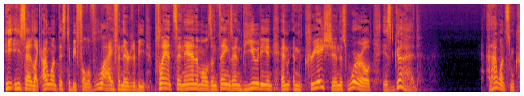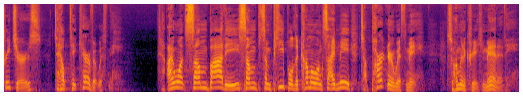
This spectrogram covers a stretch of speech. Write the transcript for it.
He, he said, like, I want this to be full of life and there to be plants and animals and things and beauty and, and, and creation. This world is good. And I want some creatures to help take care of it with me. I want somebody, some, some people to come alongside me to partner with me. So I'm going to create humanity.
